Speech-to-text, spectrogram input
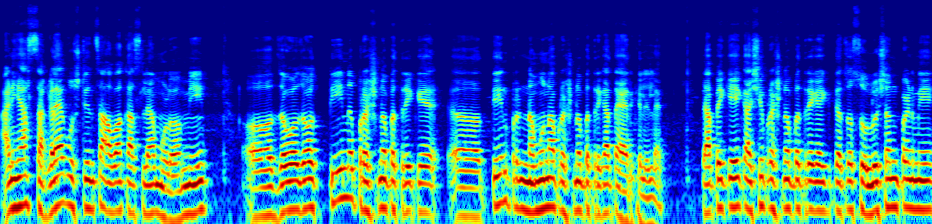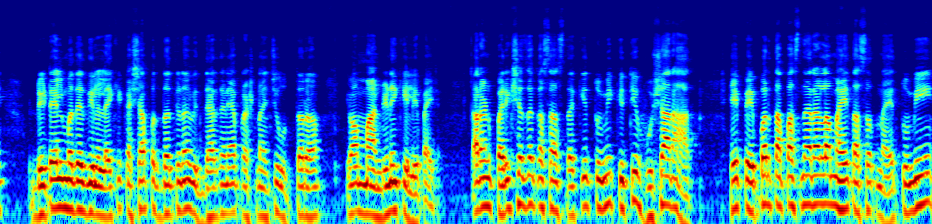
आणि ह्या सगळ्या गोष्टींचा आवाक असल्यामुळं मी जवळजवळ तीन प्रश्नपत्रिके तीन प्र नमुना प्रश्नपत्रिका तयार केलेल्या आहेत. त्यापैकी एक अशी प्रश्नपत्रिका आहे की त्याचं सोल्युशन पण मी डिटेलमध्ये दिलेलं आहे की कशा पद्धतीनं विद्यार्थ्यांनी या प्रश्नांची उत्तरं किंवा मांडणी केली पाहिजे. कारण परीक्षेचं कसं असतं की तुम्ही किती हुशार आहात हे पेपर तपासणाऱ्याला माहीत असत नाही. तुम्ही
